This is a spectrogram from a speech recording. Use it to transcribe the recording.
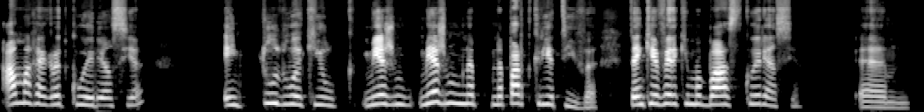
há uma regra de coerência em tudo aquilo, que, mesmo, mesmo na, na parte criativa, tem que haver aqui uma base de coerência. Um,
